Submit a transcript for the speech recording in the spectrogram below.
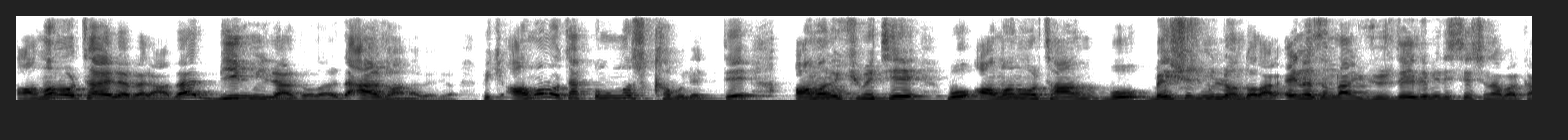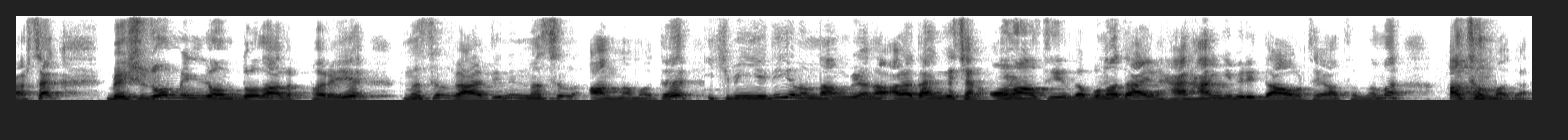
Alman ortağıyla beraber 1 milyar doları da Erdoğan'a veriyor. Peki Alman ortak bunu nasıl kabul etti? Alman hükümeti bu Alman ortağın bu 500 milyon dolar en azından %50 bir hissesine bakarsak 510 milyon dolarlık parayı nasıl verdiğini nasıl anlamadı? 2007 yılından bu yana aradan geçen 16 yılda buna dair herhangi bir iddia ortaya atıldı mı? atılmadı.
